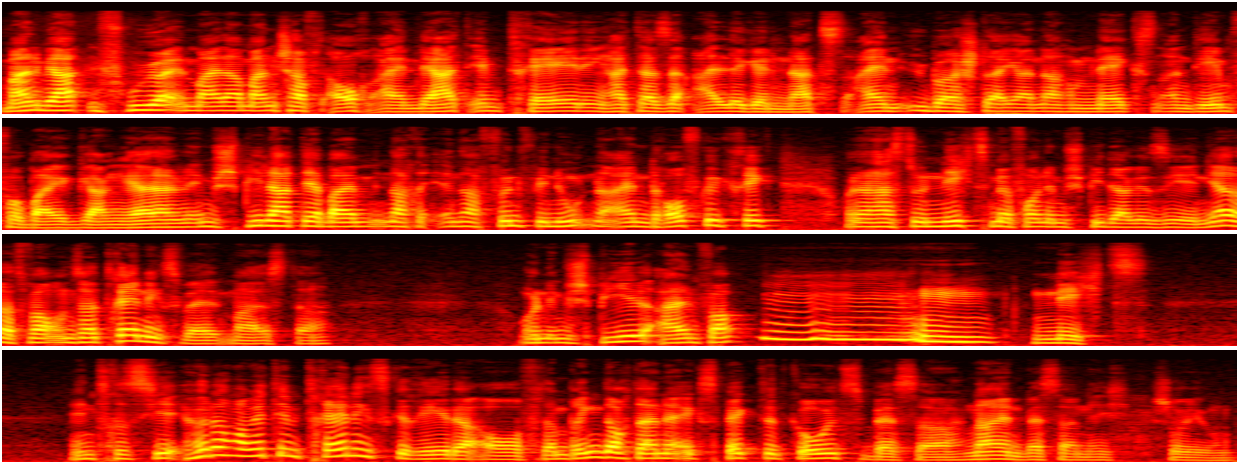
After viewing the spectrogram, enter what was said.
Mann, wir hatten früher in meiner Mannschaft auch einen, der hat im Training, hat er sie alle genatzt. Einen Übersteiger nach dem nächsten, an dem vorbeigegangen. Ja, dann im Spiel hat der beim, nach, nach fünf Minuten einen draufgekriegt und dann hast du nichts mehr von dem Spieler gesehen. Ja, das war unser Trainingsweltmeister. Und im Spiel einfach nichts. Interessiert. Hör doch mal mit dem Trainingsgerede auf. Dann bring doch deine Expected Goals besser. Nein, besser nicht. Entschuldigung.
